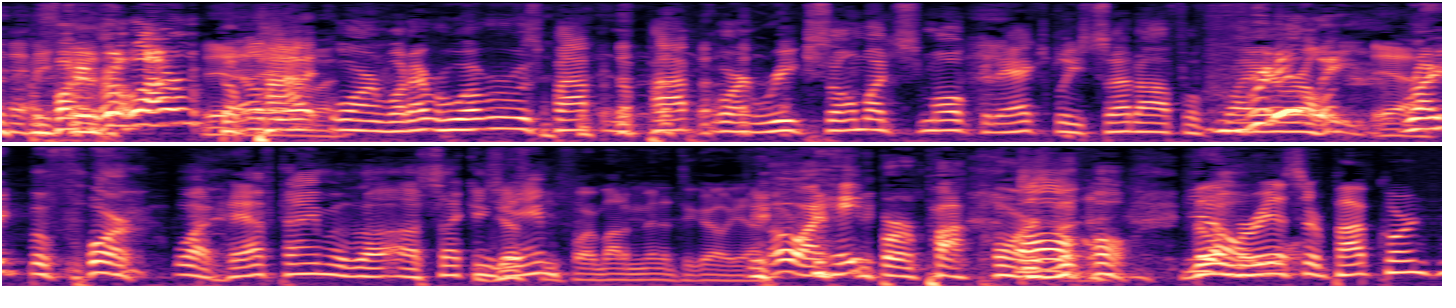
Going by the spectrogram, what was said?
A Fire alarm. The they'll do it. popcorn, whatever, whoever was popping the popcorn reeked so much smoke it actually set off a fire Really? Yeah. right before what halftime of the uh, second Just game. before about a minute ago. Yeah. Oh, I hate burnt popcorn. Oh, you Villa know, Maria serve popcorn?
